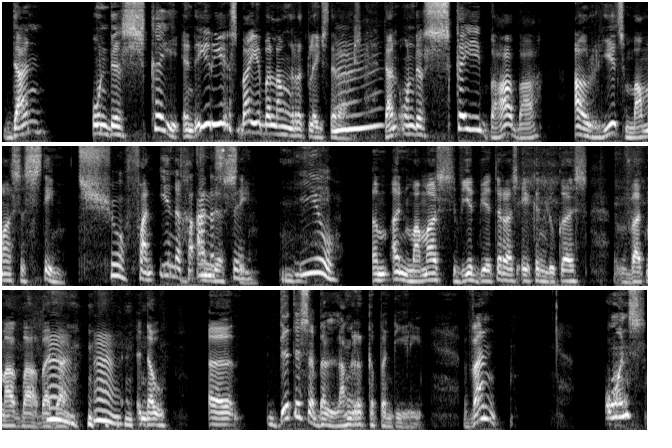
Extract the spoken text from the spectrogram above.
dan onderskei en hierdie is baie belangrik luisteraars. Mm. Dan onderskei baba alreeds mamma se stem. Sjoe, van enige ander stem. stem. Jo um, en mamas weet beter as ek en Lukas wat maak baba dan. Mm, mm. Nou uh dit is 'n belangrike punt hierdie. Want ons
